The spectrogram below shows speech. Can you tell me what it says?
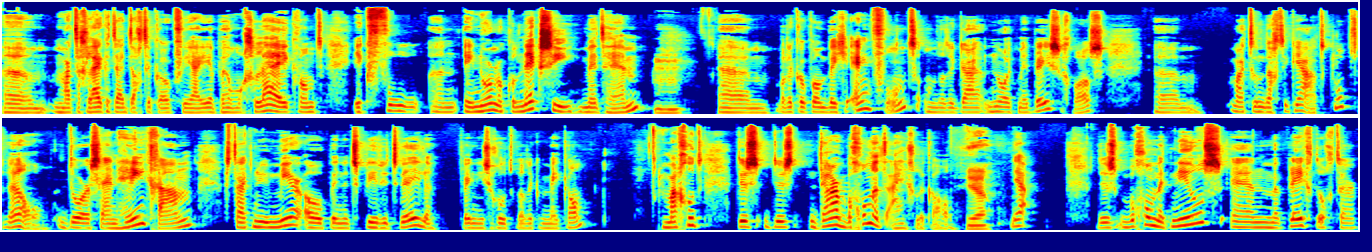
Ehm, maar tegelijkertijd dacht ik ook van, ja, je hebt helemaal gelijk. Want ik voel een enorme connectie met hem. Mhm. Ehm, wat ik ook wel een beetje eng vond, omdat ik daar nooit mee bezig was. Ehm, maar toen dacht ik, ja, het klopt wel. Door zijn heen gaan sta ik nu meer open in het spirituele. Ik weet niet zo goed wat ik ermee kan. Maar goed, dus, dus daar begon het eigenlijk al. ja, Ja, dus begon met Niels en mijn pleegdochter.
